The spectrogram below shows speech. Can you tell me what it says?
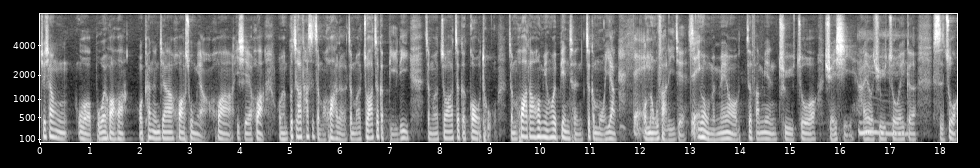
就像我不会画画，我看人家画素描，画一些画，我们不知道他是怎么画的，怎么抓这个比例，怎么抓这个构图，怎么画到后面会变成这个模样。对我，们无法理解，是因为我们没有这方面去做学习，还有去做一个实作。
